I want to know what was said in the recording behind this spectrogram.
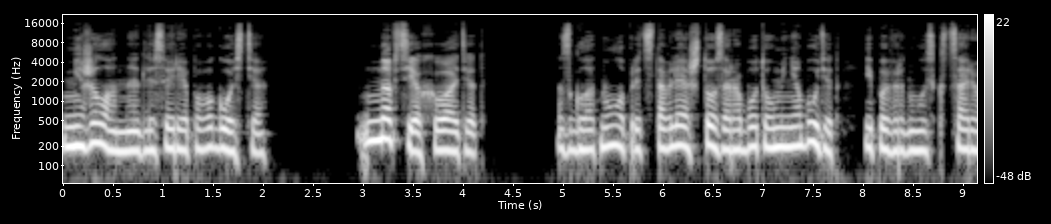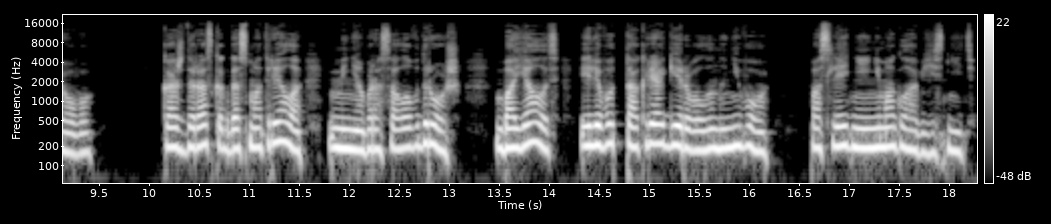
нежеланное для свирепого гостя. На всех хватит. Сглотнула, представляя, что за работа у меня будет, и повернулась к Цареву. Каждый раз, когда смотрела, меня бросало в дрожь. Боялась или вот так реагировала на него. Последнее не могла объяснить.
